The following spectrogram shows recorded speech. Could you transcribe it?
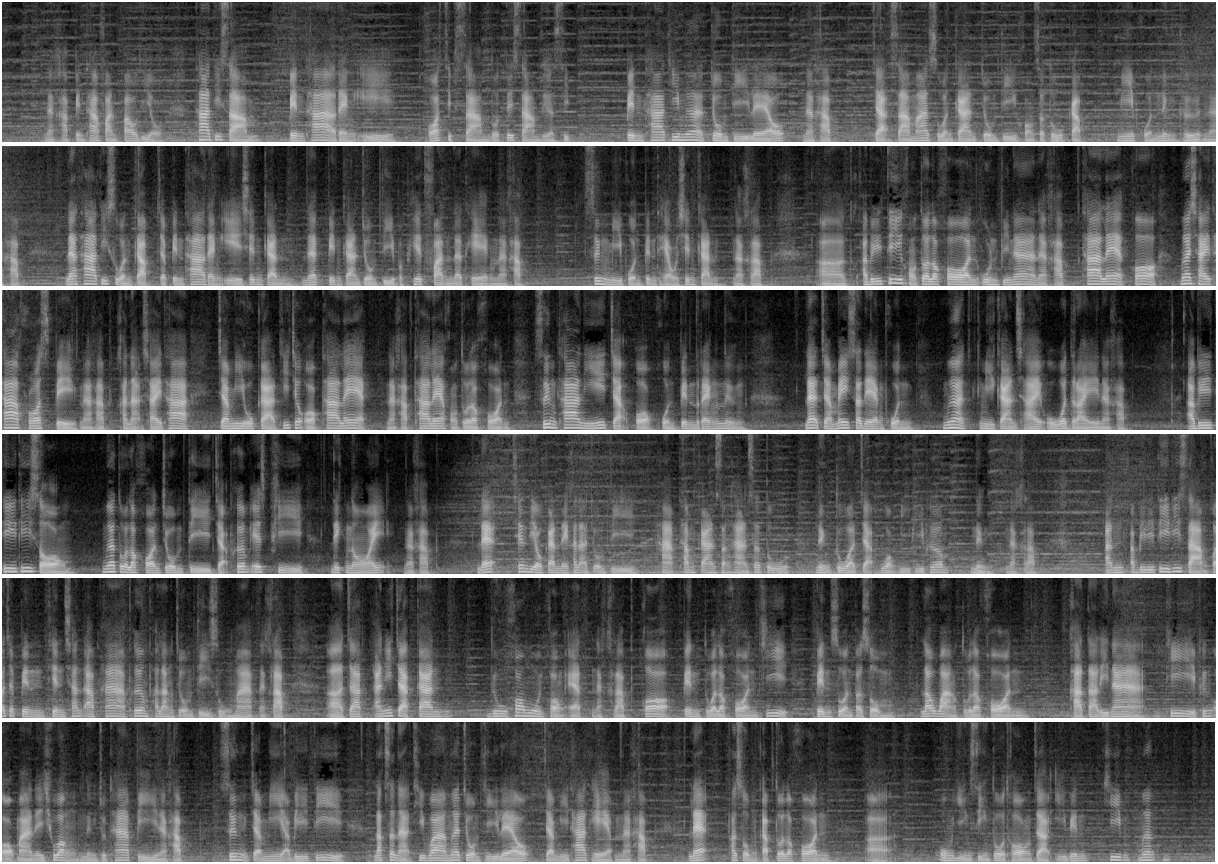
7 นะครับ เป็นท่าฟันเป้าเดียว ท่าที่ 3 เป็นท่าแรง A คอส13 ลดได้ 3 เหลือ 10 เป็นท่าที่เมื่อโจมตีแล้วนะครับ จะสามารถสวนการโจมตีของศัตรูกลับมีผล 1 เทิร์นนะครับ และท่าที่สวนกลับจะเป็นท่าแรง A เช่นกัน และเป็นการโจมตีประเภทฟันและแทงนะครับ ซึ่งมีผลเป็นแถวเช่นกันนะครับอา ability ของตัวละครอุนปิน่านะครับ ท่าแรกก็เมื่อใช้ท่า cross break นะครับ ขณะใช้ท่าจะมีโอกาสที่จะออกท่าแรกนะครับ ท่าแรกของตัวละคร ซึ่งท่านี้จะออกผลเป็นแรงหนึ่ง และจะไม่แสดงผลเมื่อมีการใช้ overdrive นะครับ ability ที่ 2 เมื่อตัวละครโจมตีจะเพิ่ม SP เล็กน้อยนะครับ และเช่นเดียวกันในขณะโจมตี หากทำการสังหารศัตรู 1 ตัวจะบวก BP เพิ่ม 1 นะครับ อัน ability ที่ 3 ก็จะเป็น tension up 5 เพิ่มพลังโจมตีสูงมากนะครับอ่าจากอันนี้จากการดูข้อมูลของแอดนะครับ ก็เป็นตัวละครที่เป็นส่วนผสมระหว่างตัวละคร คาตาลีนาที่เพิ่งออกมาในช่วง 1.5 ปีนะครับ ซึ่งจะมี ability ลักษณะที่ว่าเมื่อโจมตีแล้วจะมีท่าแถมนะครับ และผสมกับตัวละครอองค์หญิงสิงโตทองจากอีเวนท์ที่เมื่อ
